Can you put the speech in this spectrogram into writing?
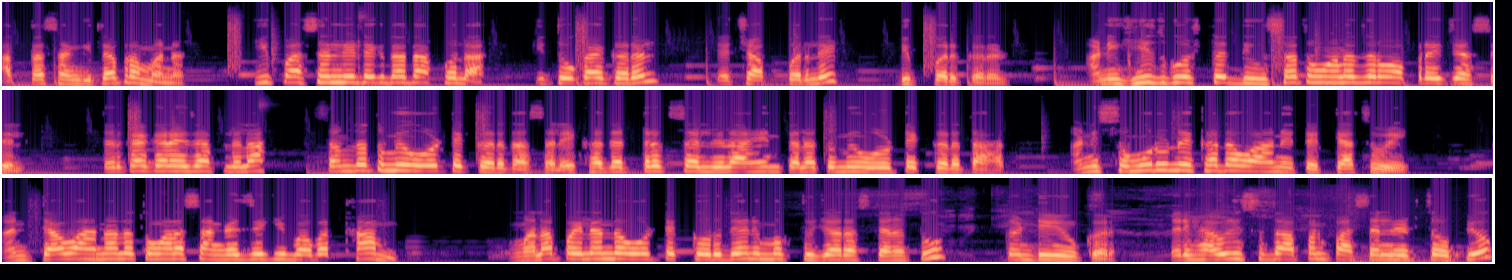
आता सांगितल्याप्रमाणे. ही पासन लाइट एकदा दाखवला की तो काय करेल? त्याच्या अप्पर लाइट डिप्पर करेल. आणि हीच गोष्ट दिवसा तुम्हाला जर वापरायची असेल तर काय करायचं आपल्याला? समजा तुम्ही ओव्हरटेक करत असाल एखादा ट्रक चाललेला आहे आणि त्याला तुम्ही ओव्हरटेक करत आहात आणि समोरून एखादा वाहन येतं त्याच वेळी आणि त्या वाहनाला तुम्हाला सांगायचं की बाबा थांब मला पहिल्यांदा ओव्हरटेक करू दे आणि मग तुझ्या रस्त्यानं तू कंटिन्यू कर. तर ह्यावेळी सुद्धा आपण पास अँड लेटचा उपयोग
